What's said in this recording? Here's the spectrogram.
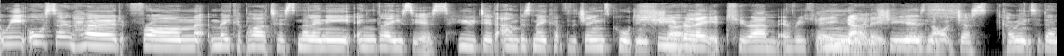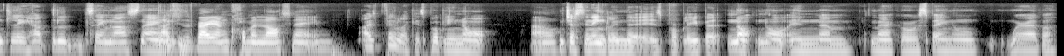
we also heard from makeup artist Melanie Inglesias, who did Amber's makeup for the James Corden She show. related to um Enrique. No, she is not. Just coincidentally had the same last name. That is a very uncommon last name. I feel like it's probably not. Oh. Just in England it is probably, but not not in um, America or Spain or wherever.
